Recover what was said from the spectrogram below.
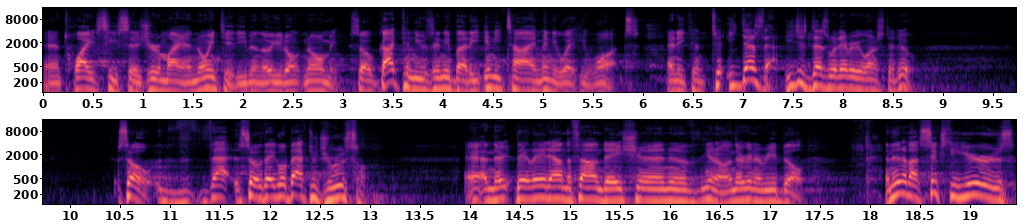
And twice he says, You're my anointed, even though you don't know me. So God can use anybody, anytime, any way he wants. And he, can t- he does that. He just does whatever he wants to do. So, that, so they go back to Jerusalem and they lay down the foundation of, you know, and they're going to rebuild. And then about 60 years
